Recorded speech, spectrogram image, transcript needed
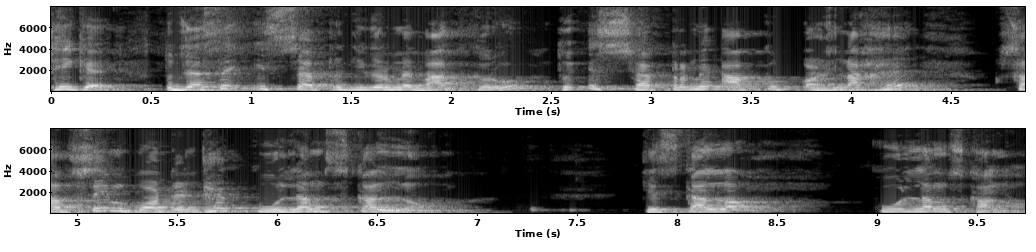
ठीक है? तो जैसे इस चैप्टर की अगर मैं बात करूँ तो इस चैप्टर में आपको पढ़ना है, सबसे इंपॉर्टेंट है कूलम्स का लॉ। किसका लॉ? कूलम्स का लॉ।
